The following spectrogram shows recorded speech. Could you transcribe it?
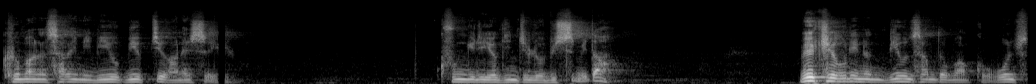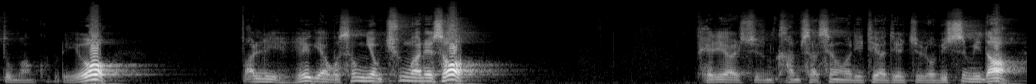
그 많은 사람이 미흡, 미흡지가 않았어요. 궁일이 여긴 줄로 믿습니다. 왜 이렇게 우리는 미운 사람도 많고 원수도 많고 그래요? 빨리 회개하고 성령 충만해서 배려할 수 있는 감사 생활이 되어야 될 줄로 믿습니다.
